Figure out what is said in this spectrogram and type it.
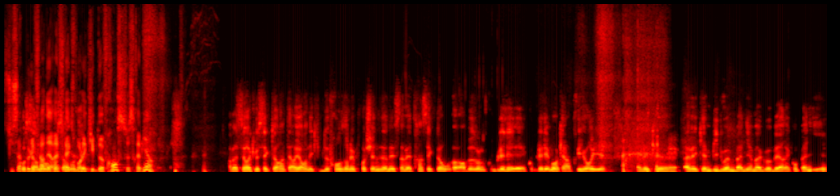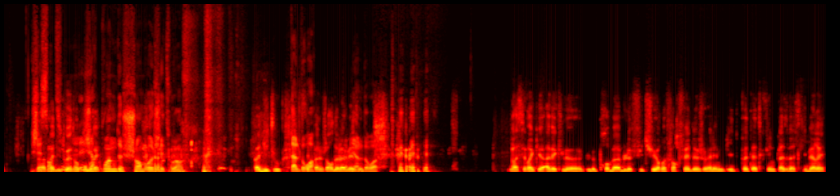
Si ça peut lui faire des réflexes pour l'équipe de France, ce serait bien. Ah bah c'est vrai que le secteur intérieur en équipe de France dans les prochaines années, ça va être un secteur où on va avoir besoin de combler les, combler les manques, hein, a priori, avec, euh, avec Embiid, Banyama, Gobert et compagnie. J'ai senti pas du tout une légère pointe de chambre chez toi. pas du tout. T'as le droit. pas le genre de la maison. Bien le droit. c'est vrai qu'avec le, le, probable futur forfait de Joel Embiid, peut-être qu'une place va se libérer.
